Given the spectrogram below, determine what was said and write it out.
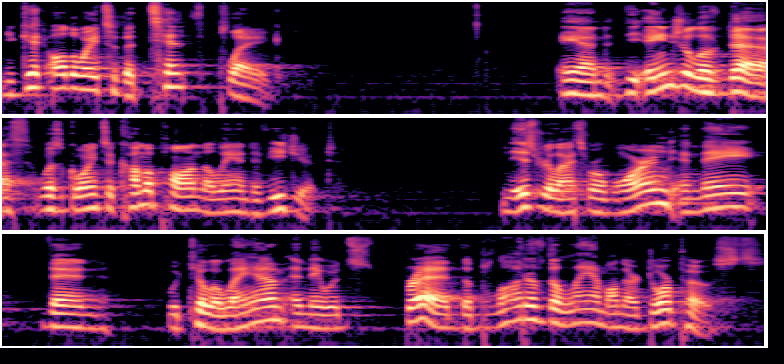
You get all the way to the 10th plague. And the angel of death was going to come upon the land of Egypt. And the Israelites were warned, and they then would kill a lamb and they would spread the blood of the lamb on their doorposts.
